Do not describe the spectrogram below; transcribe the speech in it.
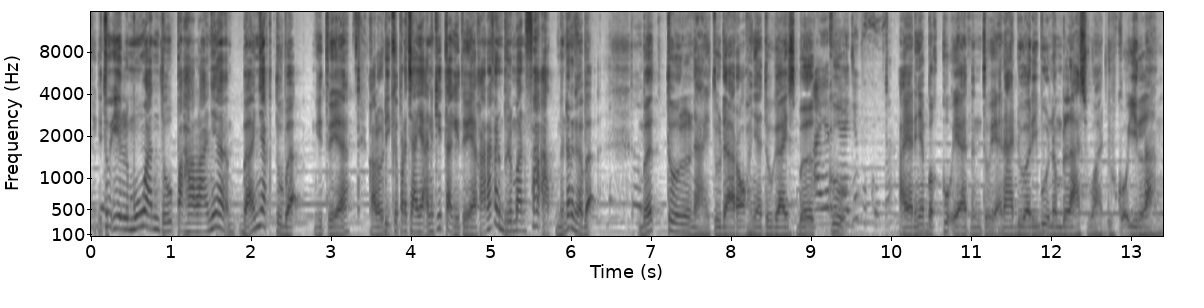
Itu ilmuwan tuh pahalanya banyak tuh, Mbak, gitu ya. Kalau di kepercayaan kita gitu ya, karena kan bermanfaat, bener nggak, Mbak? Betul. Nah, itu darohnya tuh guys, beku. Airnya aja kan. Airnya beku ya tentu ya. Nah 2016, waduh kok hilang.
